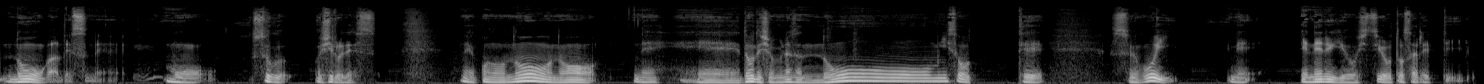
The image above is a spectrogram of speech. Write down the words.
脳がですね、もうすぐ後ろです。ね、この脳のね、えー、どうでしょう皆さん脳みそってすごいね、エネルギーを必要とされている。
